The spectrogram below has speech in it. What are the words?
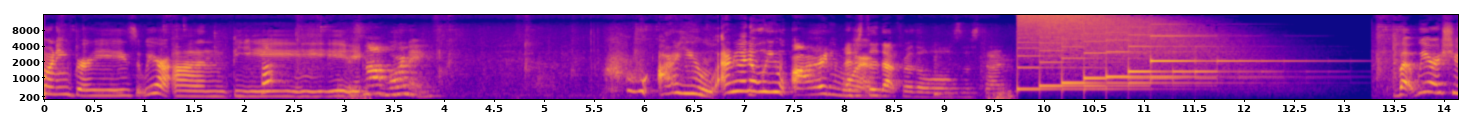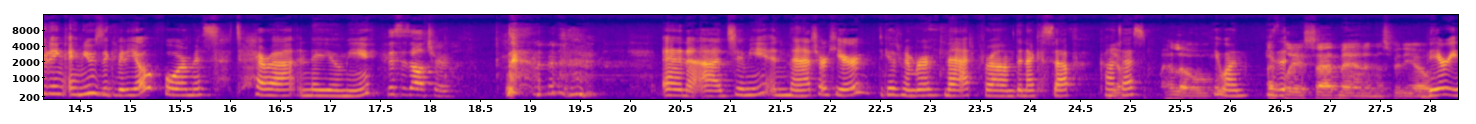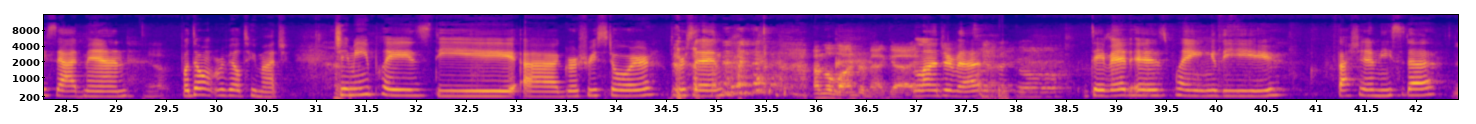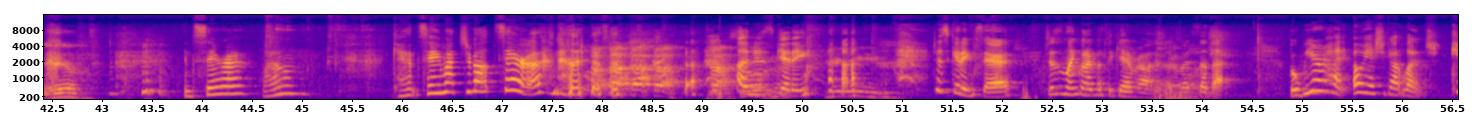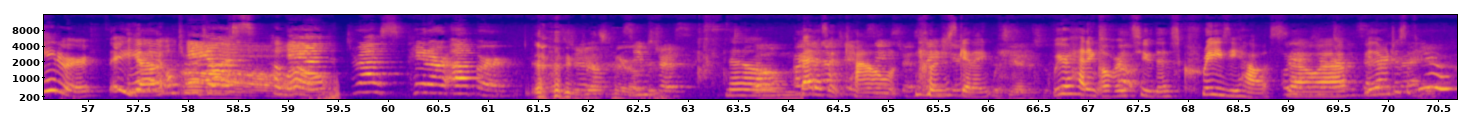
morning, birdies. We are on the. It's not morning. Who are you? I don't even know who you are anymore. I just did that for the lulz this time. But we are shooting a music video for Miss Terra Naomi. This is all true. and uh, Jimmy and Matt are here. Do you guys remember Matt from the Next Up contest? Yep. Hello. He won. I play a sad man in this video. very sad man. Yeah. But don't reveal too much. Jimmy plays the uh, grocery store person, I'm the laundromat guy. laundromat. Typical. David is playing the fashionista. yeah. And Sarah, well, can't say much about Sarah. I'm just kidding. just kidding, Sarah. She doesn't like when I put the camera on her. That's why I said that. But we are heading. Oh yeah, she got lunch. Caterer. There you And go. my ultimate dress. Hello. And dress pinner upper. Dress pinner upper. Seamstress. No, Um, that Oh, doesn't count. No, I'm just kidding. What's the address of the We are heading over to this crazy house. So Oh, yeah, uh, be there in just a right? few.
